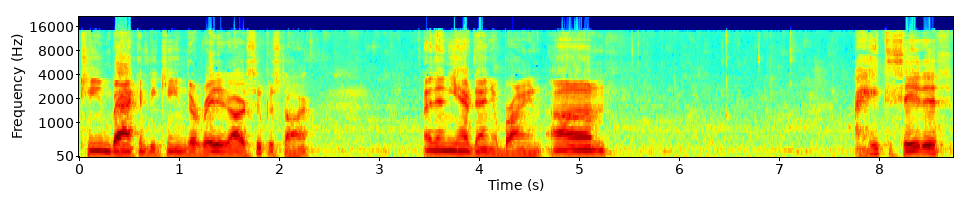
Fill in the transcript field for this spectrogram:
came back and became the rated R superstar, and then you have Daniel Bryan. Um, I hate to say this,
